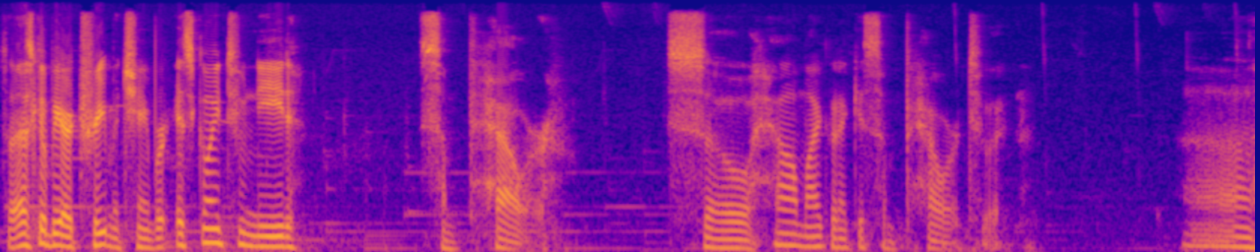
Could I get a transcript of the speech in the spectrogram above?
So that's going to be our treatment chamber. It's going to need some power. So how am I going to get some power to it? Uh...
